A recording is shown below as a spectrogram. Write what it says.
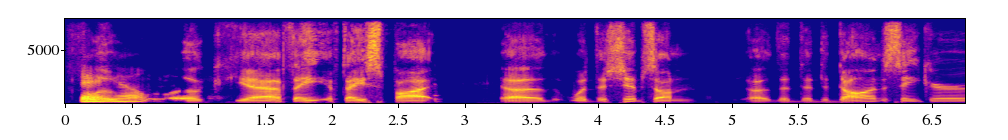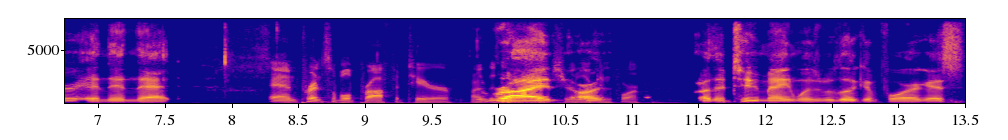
float Hang out. look. Yeah, if they if they spot uh with the ships on uh, the, the the Dawn Seeker and then that And Principal Profiteer. Are Right, You're for. are the two main ones we're looking for. I guess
